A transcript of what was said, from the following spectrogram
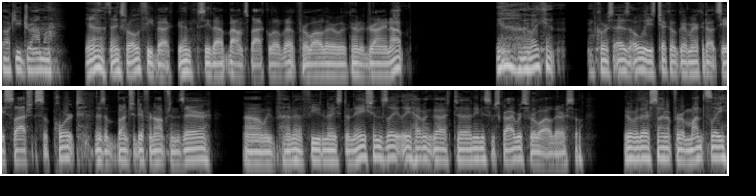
docudrama. Yeah, thanks for all the feedback. Good. See that bounce back a little bit. For a while there, we are kind of drying up. Yeah, I like it. Of course, as always, check out grimerica.ca slash support. There's a bunch of different options there. Uh, we've had a few nice donations lately. Haven't got uh, any new subscribers for a while there. So get over there, sign up for a monthly.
